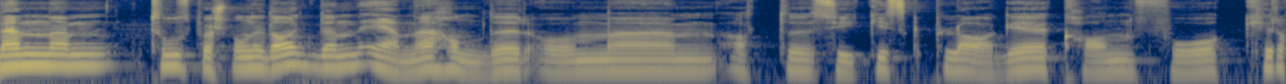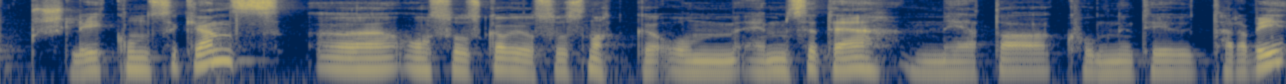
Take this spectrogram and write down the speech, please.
Men um, to spørsmål i dag. Den ene handler om um, at uh, psykisk plage kan få kroppslig konsekvens. Uh, og så skal vi også snakke om MCT, metakognitiv terapi.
